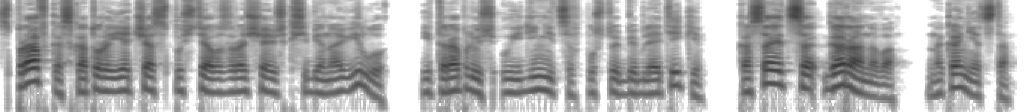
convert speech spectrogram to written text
Справка, с которой я час спустя возвращаюсь к себе на виллу и тороплюсь уединиться в пустой библиотеке, касается Гаранова, наконец-то.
